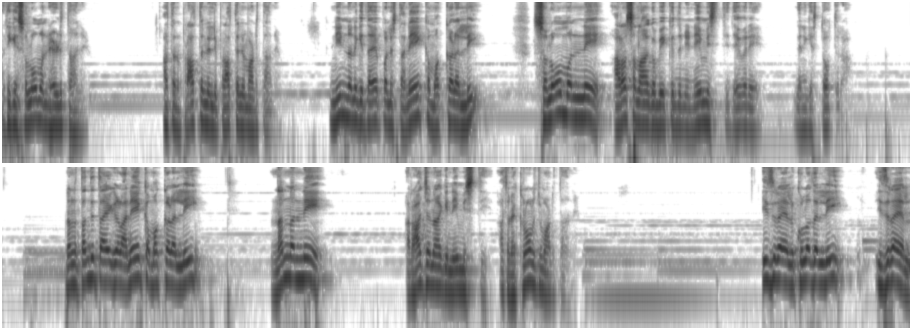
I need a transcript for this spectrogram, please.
ಅದಕ್ಕೆ ಸೊಲೋಮನ್ ಹೇಳುತ್ತಾನೆ, ಆತನು ಪ್ರಾರ್ಥನೆಯಲ್ಲಿ ಪ್ರಾರ್ಥನೆ ಮಾಡುತ್ತಾನೆ ನೀನು ನನಗೆ ದಯಪಾಲಿಸಿದ ಅನೇಕ ಮಕ್ಕಳಲ್ಲಿ ಸೊಲೋಮನ್ನೇ ಅರಸನಾಗಬೇಕೆಂದು ನೀನು ನೇಮಿಸ್ತಿ ದೇವರೇ, ನನಗೆ ಸ್ತೋತ್ರ. ನನ್ನ ತಂದೆ ತಾಯಿಗಳ ಅನೇಕ ಮಕ್ಕಳಲ್ಲಿ ನನ್ನನ್ನೇ ರಾಜನಾಗಿ ನೇಮಿಸ್ತಿ ಅದನ್ನು ಎಕ್ನಾಲಜ್ ಮಾಡ್ತಾನೆ ಇಸ್ರಾಯೇಲ್ ಕುಲದಲ್ಲಿ, ಇಸ್ರಾಯೇಲ್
